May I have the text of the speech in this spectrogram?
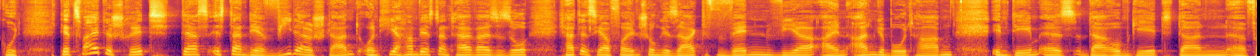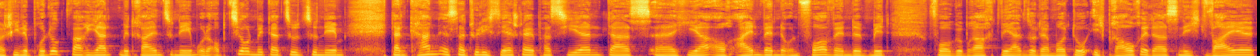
Gut, der zweite Schritt, das ist dann der Widerstand. Und hier haben wir es dann teilweise so, ich hatte es ja vorhin schon gesagt, wenn wir ein Angebot haben, in dem es darum geht, dann äh, verschiedene Produktvarianten mit reinzunehmen oder Optionen mit dazu zu nehmen, dann kann es natürlich sehr schnell passieren, dass äh, hier auch Einwände und Vorwände mit vorgebracht werden. So der Motto, ich brauche das nicht, weil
